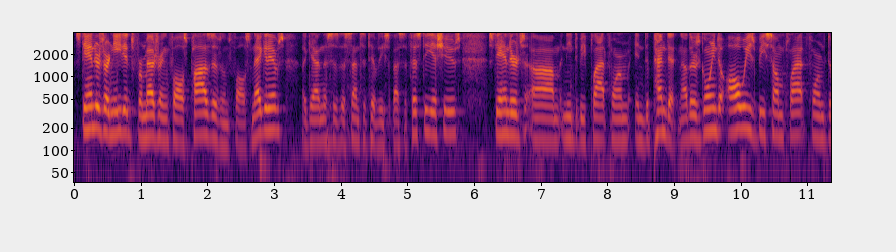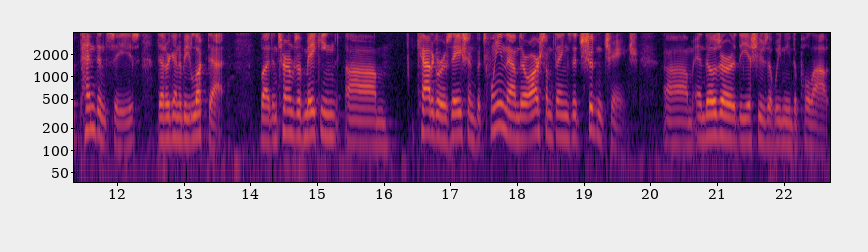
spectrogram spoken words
Standards are needed for measuring false positives and false negatives. Again, this is the sensitivity specificity issues. Standards um, need to be platform independent. Now, there's going to always be some platform dependencies that are going to be looked at. But in terms of making um, categorization between them, there are some things that shouldn't change. Um, and those are the issues that we need to pull out.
